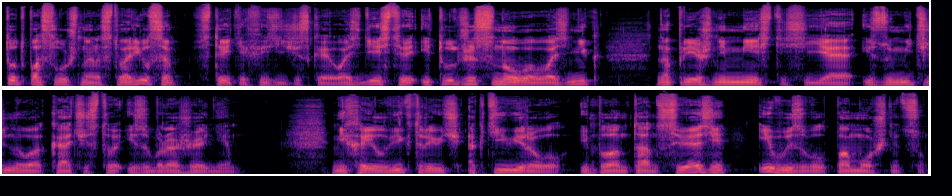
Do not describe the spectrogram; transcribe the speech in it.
Тот послушно растворился, встретив физическое воздействие, и тут же снова возник на прежнем месте, сияя изумительного качества изображением. Михаил Викторович активировал имплантант связи и вызвал помощницу.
